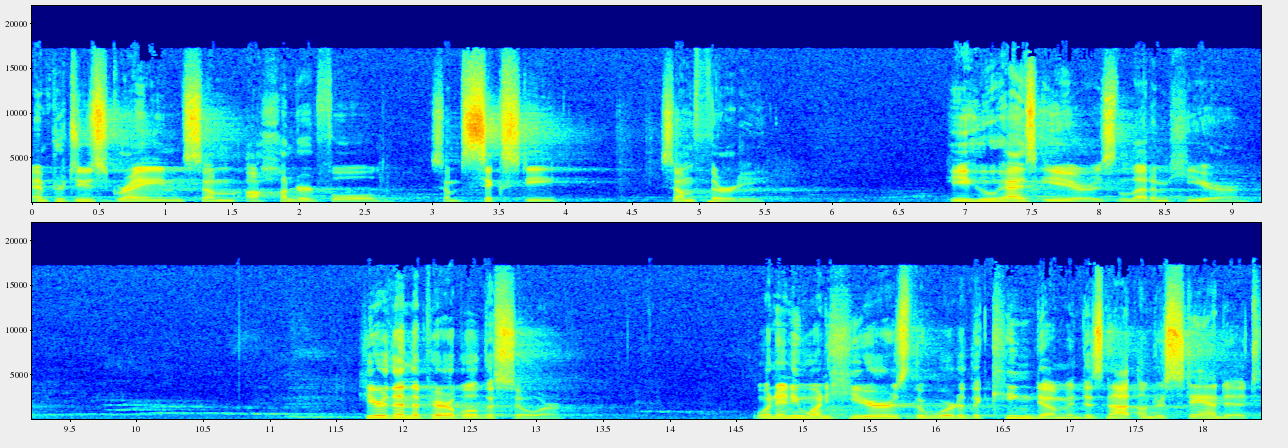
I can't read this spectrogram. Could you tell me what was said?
and produced grain, some a hundredfold, some sixty, some thirty. He who has ears, let him hear. Hear then the parable of the sower. When anyone hears the word of the kingdom and does not understand it,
